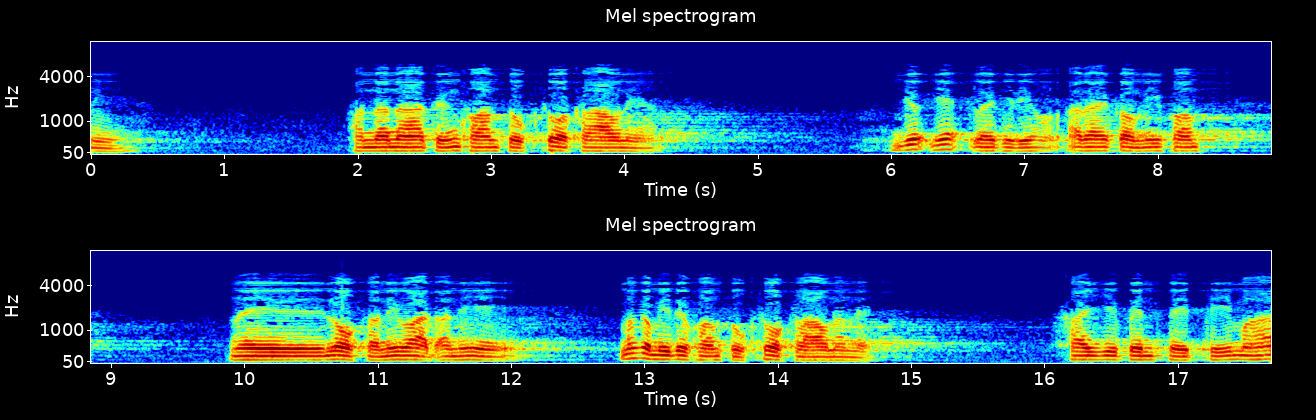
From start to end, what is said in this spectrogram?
นี่พันนาถึงความสุขชั่วคราวเนี่ย เยอะแยะเลยทีเดียว อะไรก็มีความในโลกสันนิวาตอันนี้ มันก็มีแต่ความสุขชั่วคราวนั่นแหละใครจะเป็นเศรษฐีมหา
